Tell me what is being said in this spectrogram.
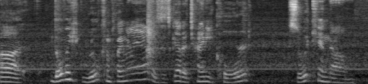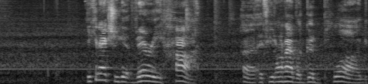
uh, the only real complaint I have is it's got a tiny cord, so it can um, it can actually get very hot uh, if you don't have a good plug.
